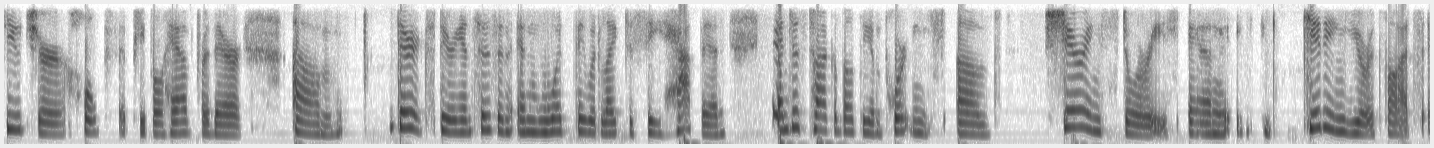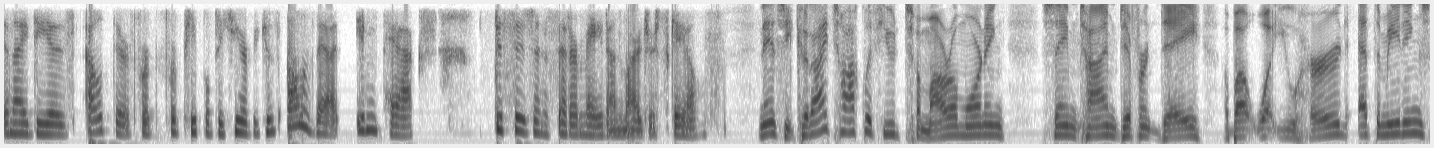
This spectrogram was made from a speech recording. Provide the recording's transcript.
future, hopes that people have for their um, their experiences and, and what they would like to see happen, and just talk about the importance of sharing stories and getting your thoughts and ideas out there for, for people to hear because all of that impacts decisions that are made on larger scales. Nancy, could I talk with you tomorrow morning, same time, different day, about what you heard at the meetings?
